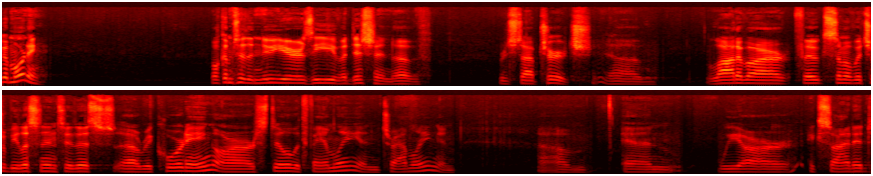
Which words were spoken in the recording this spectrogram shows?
good morning. Welcome to the New Year's Eve edition of Ridgetop Church. Um, a lot of our folks, some of which will be listening to this uh, recording, are still with family and traveling, and um, and we are excited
